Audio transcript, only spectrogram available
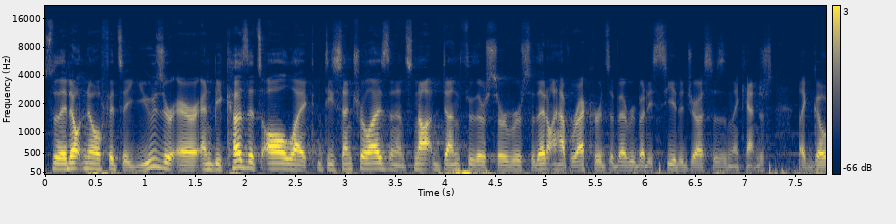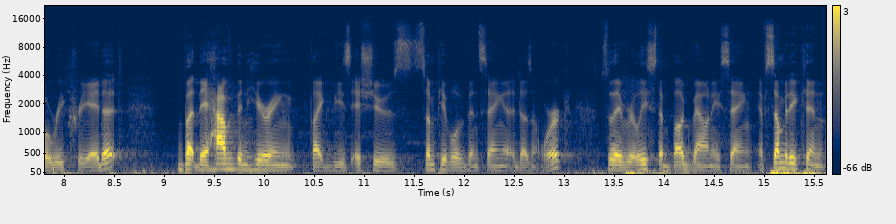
so they don't know if it's a user error. And because it's all like decentralized and it's not done through their servers, so they don't have records of everybody's seed addresses and they can't just like go recreate it. But they have been hearing like these issues. Some people have been saying that it doesn't work. So they've released a bug bounty saying if somebody can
